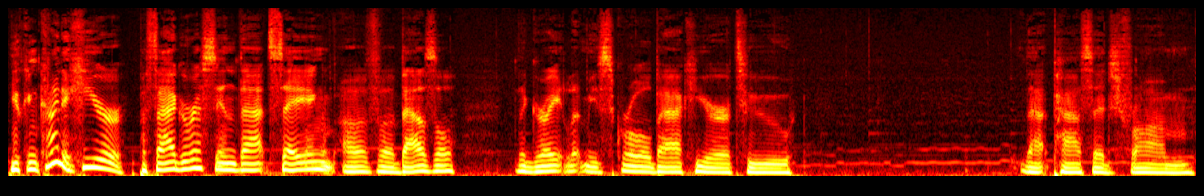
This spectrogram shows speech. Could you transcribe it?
You can kind of hear Pythagoras in that saying of uh, Basil the Great. Let me scroll back here to that passage from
